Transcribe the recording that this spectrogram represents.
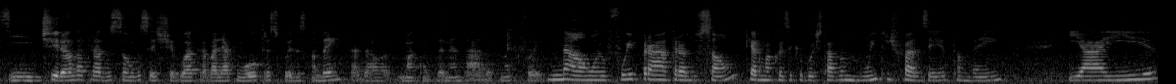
sim. E tirando a tradução, você chegou a trabalhar com outras coisas também, pra dar uma complementada? Como é que foi? Não, eu fui pra tradução, que era uma coisa que eu gostava muito de fazer também. E aí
